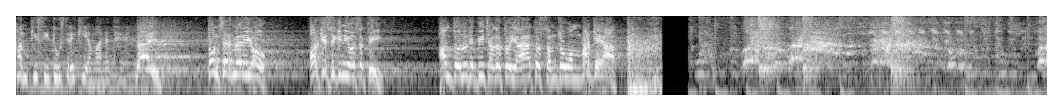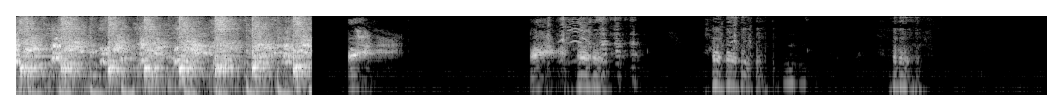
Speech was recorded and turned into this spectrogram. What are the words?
हम किसी दूसरे की अमानत है नहीं तुम सिर्फ मेरी हो और किसी की नहीं हो सकती हम दोनों के बीच अगर कोई आया तो समझो वो मर गया Ha ha ha.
